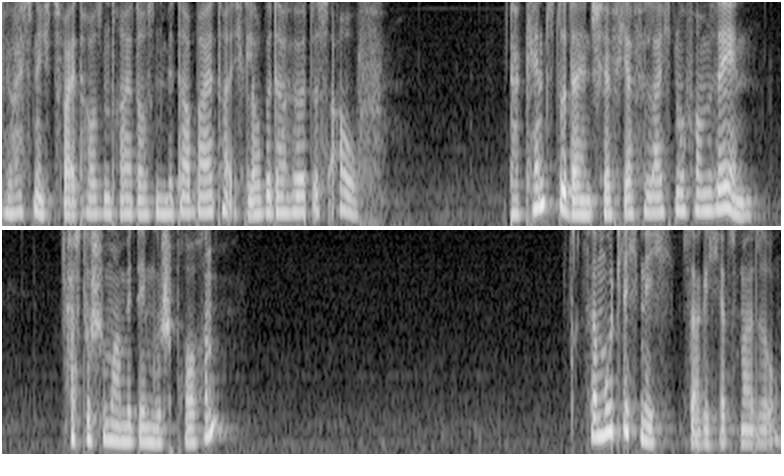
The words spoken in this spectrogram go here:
ich weiß nicht, 2000, 3000 Mitarbeiter, ich glaube, da hört es auf. Da kennst du deinen Chef ja vielleicht nur vom Sehen. Hast du schon mal mit dem gesprochen? Vermutlich nicht, sage ich jetzt mal so.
